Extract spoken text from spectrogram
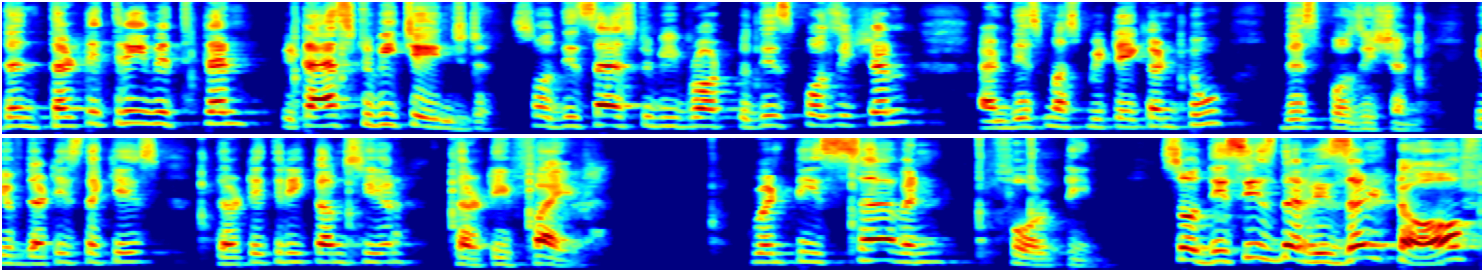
Then 33 with 10, it has to be changed. So this has to be brought to this position and this must be taken to this position. If that is the case, 33 comes here, 35, 27, 14. So this is the result of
